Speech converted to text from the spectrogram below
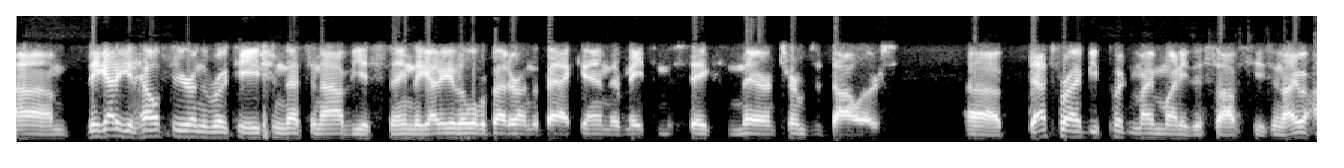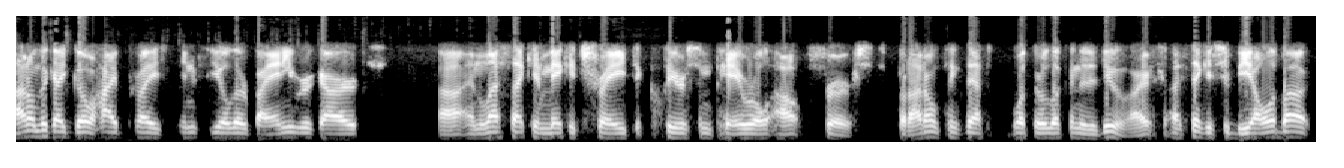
Um, they got to get healthier in the rotation. That's an obvious thing. They got to get a little better on the back end. They've made some mistakes in there in terms of dollars. Uh, that's where I'd be putting my money this offseason. I, I don't think I'd go high priced infielder by any regards uh, unless I can make a trade to clear some payroll out first. But I don't think that's what they're looking to do. I, I think it should be all about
